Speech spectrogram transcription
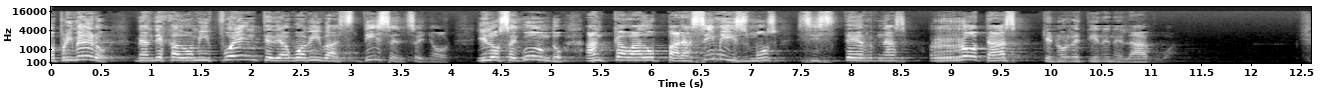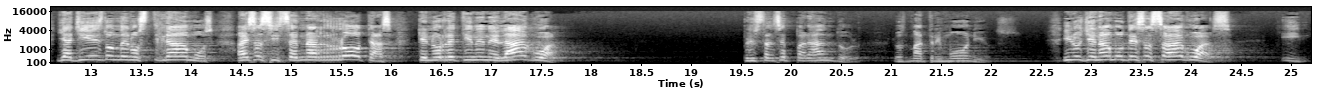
Lo primero, me han dejado a mí fuente de agua vivas, dice el Señor. Y lo segundo, han cavado para sí mismos cisternas rotas que no retienen el agua. Y allí es donde nos tiramos a esas cisternas rotas que no retienen el agua. Pero están separando los matrimonios. Y nos llenamos de esas aguas. Y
